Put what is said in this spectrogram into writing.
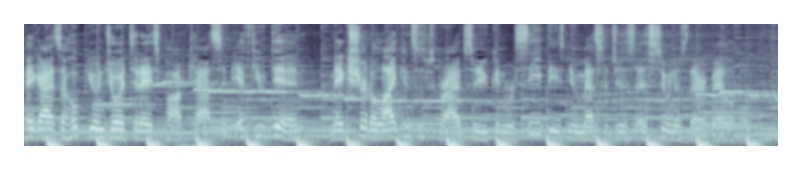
Hey guys, I hope you enjoyed today's podcast. And if you did, make sure to like and subscribe so you can receive these new messages as soon as they're available.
